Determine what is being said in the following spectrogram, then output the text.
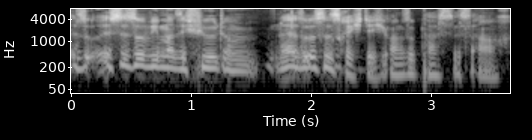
so ist es so, wie man sich fühlt und ne, so ist es richtig und so passt es auch.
